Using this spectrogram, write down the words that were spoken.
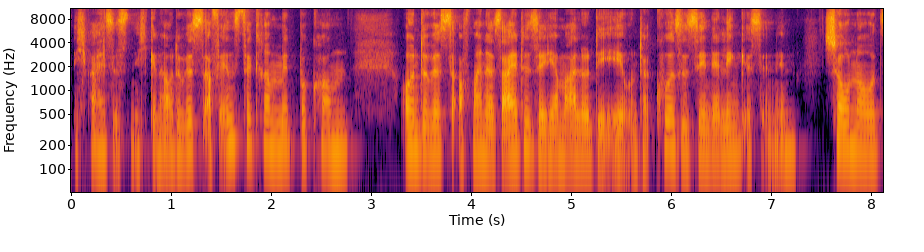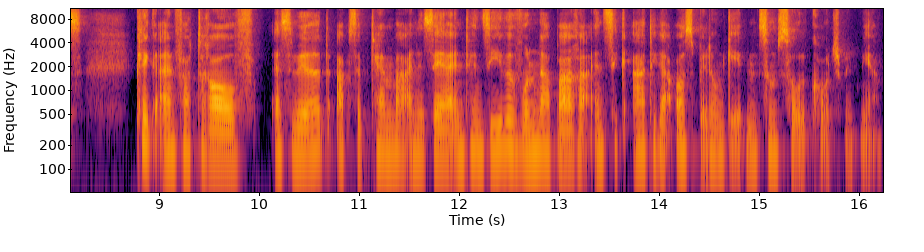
Ich weiß es nicht genau. Du wirst auf Instagram mitbekommen und du wirst auf meiner Seite siljamalo.de unter Kurse sehen. Der Link ist in den Show Notes. Klick einfach drauf. Es wird ab September eine sehr intensive, wunderbare, einzigartige Ausbildung geben zum Soul Coach mit mir.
